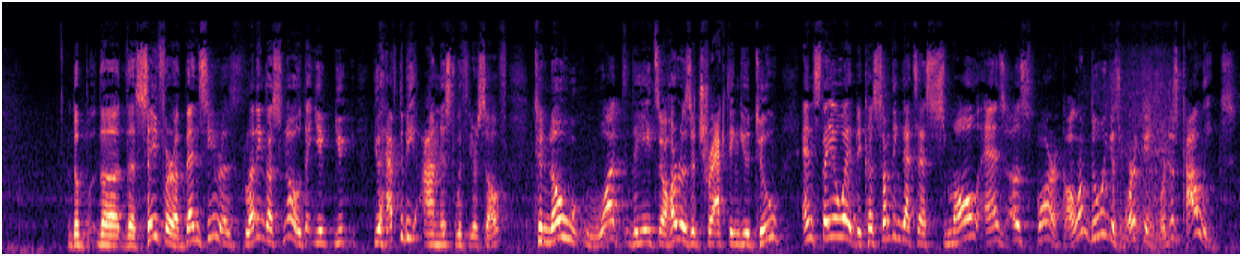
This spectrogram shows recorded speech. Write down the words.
the the the Sefer of Ben Sira is letting us know that you you you have to be honest with yourself to know what the Yetzer Hara is attracting you to and stay away because something that's as small as a spark. All I'm doing is working. We're just colleagues.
